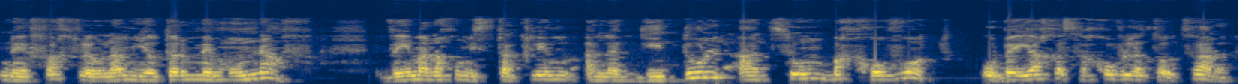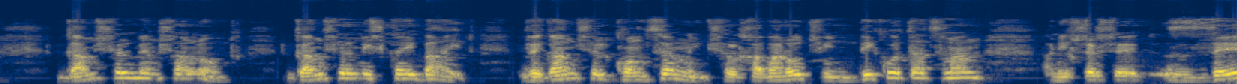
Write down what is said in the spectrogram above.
נהפך לעולם יותר ממונף. ואם אנחנו מסתכלים על הגידול העצום בחובות וביחס החוב לתוצר, גם של ממשלות, גם של משקי בית וגם של קונצרנים, של חברות שהנפיקו את עצמן, אני חושב שזה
